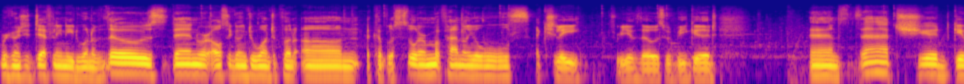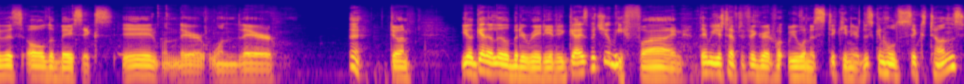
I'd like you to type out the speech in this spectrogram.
We're going to definitely need one of those. Then we're also going to want to put on a couple of solar panels. Actually, three of those would be good. And that should give us all the basics. Eh, one there, one there. Eh, done. You'll get a little bit irradiated, guys, but you'll be fine. Then we just have to figure out what we want to stick in here. This can hold six tons.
